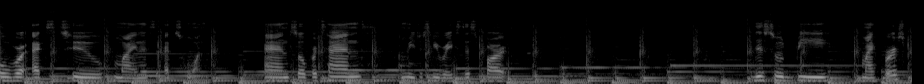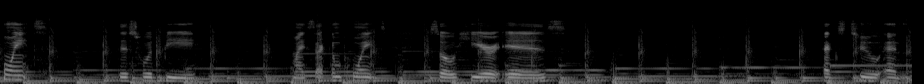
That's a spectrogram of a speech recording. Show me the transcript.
over x2 minus x1. And so pretend, let me just erase this part. This would be my first point. This would be my second point. So here is x2 and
